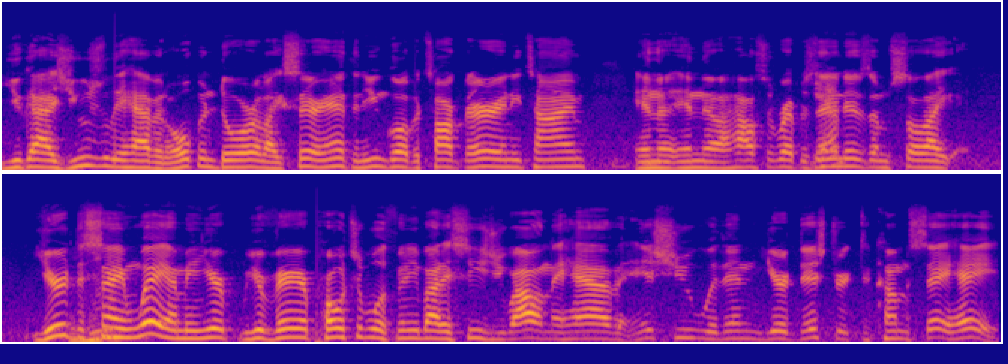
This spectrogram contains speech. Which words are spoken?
You guys usually have an open door. Like Sarah Anthony, you can go up and talk to her anytime in the in the House of Representatives. Yep. I'm so like you're the mm-hmm. same way. I mean, you're you're very approachable. If anybody sees you out and they have an issue within your district, to come say, "Hey,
